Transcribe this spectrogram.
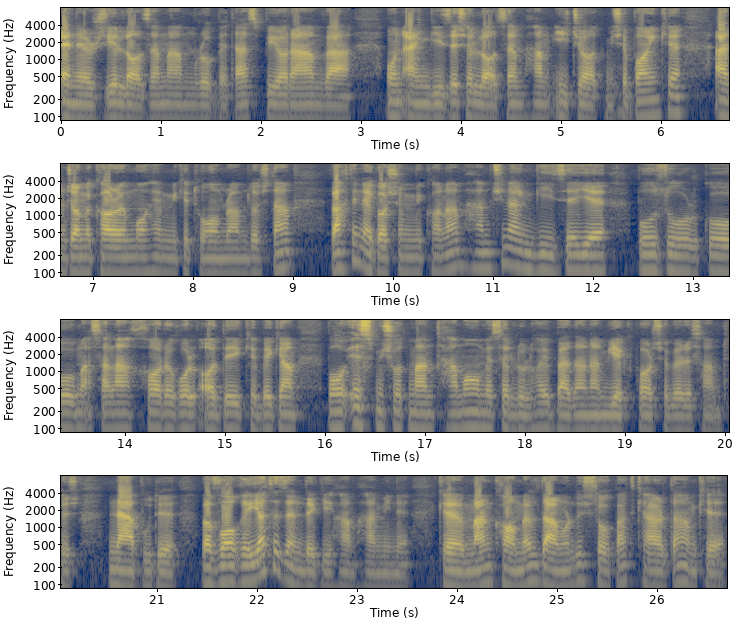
انرژی لازمم رو به دست بیارم و اون انگیزش لازم هم ایجاد میشه. با اینکه انجام کارهای مهمی که تو عمرم داشتم وقتی نگاهشون می‌کنم همچین انگیزه بزرگ و مثلا خارق العاده ای که بگم باعث می‌شد من تمام سلول های بدنم یک پارچه بره سمتش نبوده و واقعیت زندگی هم همینه که من کامل در موردش صحبت کردم که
